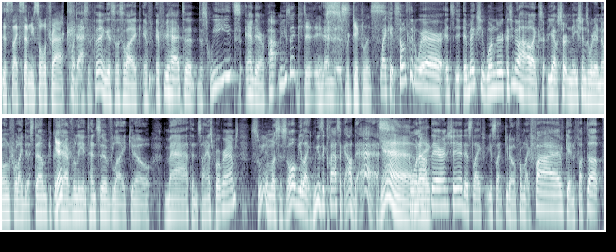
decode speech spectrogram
this like 70 soul track. But that's the thing. It's just like if if you had to the Swedes and their pop music It- and It's this, ridiculous. like it's something where it's it, it makes you wonder because you know how like you have certain nations where they're known for like their STEM because Yeah. they have really intensive like you know math and science programs. Sweden must just all be like music classic out the ass. Yeah, going out there and shit. It's like it's like you know from like five getting fucked up.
